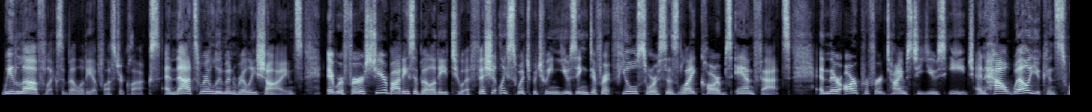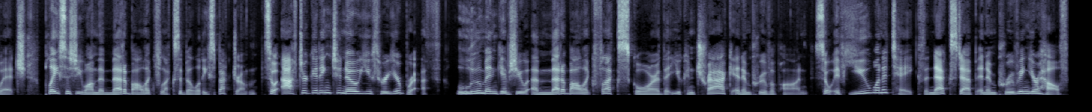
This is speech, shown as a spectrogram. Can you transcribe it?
We love flexibility at Flusterclux, and that's where Lumen really shines. It refers to your body's ability to efficiently switch between using different fuel sources like carbs and fats. And there are preferred times to use each, and how well you can switch places you on the metabolic flexibility spectrum. So after getting to know you through your breath, Lumen gives you a metabolic flex score that you can track and improve upon. So if you want to take the next step in improving your health,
